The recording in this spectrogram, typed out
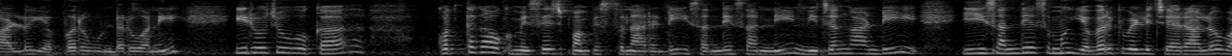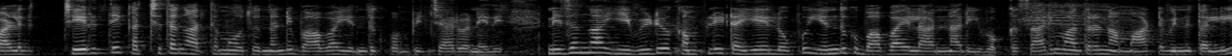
వాళ్ళు ఎవ్వరు ఉండరు అని ఈరోజు ఒక కొత్తగా ఒక మెసేజ్ పంపిస్తున్నారండి ఈ సందేశాన్ని. నిజంగా అండి ఈ సందేశము ఎవరికి వెళ్ళి చేరాలో వాళ్ళకి చేరితే ఖచ్చితంగా అర్థమవుతుందండి బాబా ఎందుకు పంపించారు అనేది. నిజంగా ఈ వీడియో కంప్లీట్ అయ్యేలోపు ఎందుకు బాబా ఇలా అన్నారు? ఈ ఒక్కసారి మాత్రం నా మాట విను తల్లి.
